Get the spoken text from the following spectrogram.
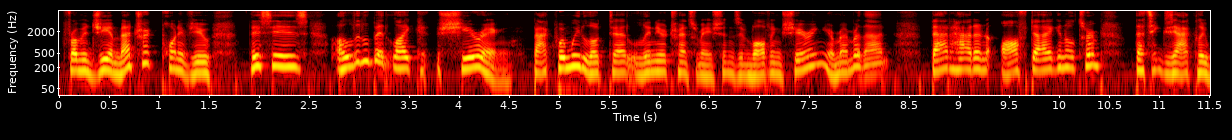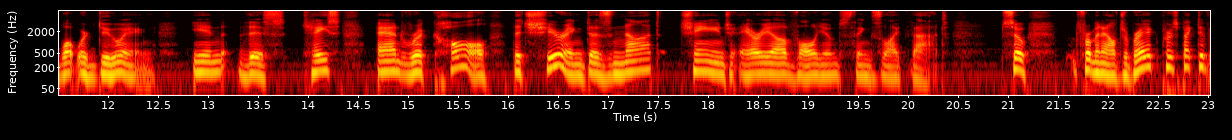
From a geometric point of view, this is a little bit like shearing. Back when we looked at linear transformations involving shearing, you remember that? That had an off diagonal term. That's exactly what we're doing in this case. And recall that shearing does not change area, volumes, things like that. So from an algebraic perspective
